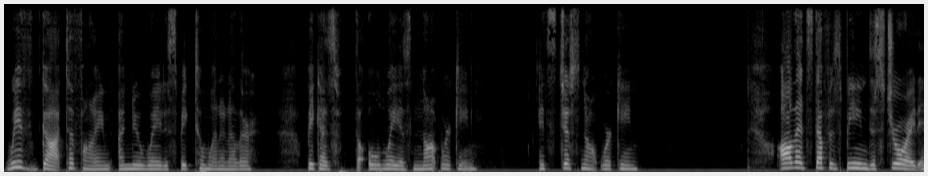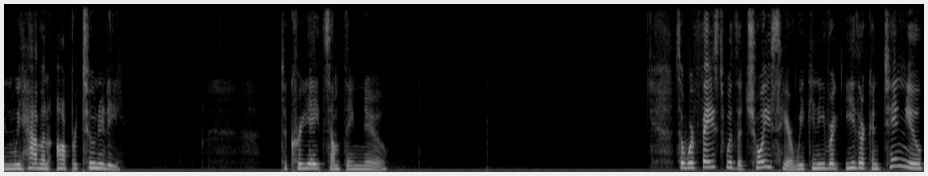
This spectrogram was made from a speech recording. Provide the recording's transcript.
We've got to find a new way to speak to one another because the old way is not working. It's just not working. All that stuff is being destroyed, and we have an opportunity to create something new. So we're faced with a choice here. We can either, either continue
